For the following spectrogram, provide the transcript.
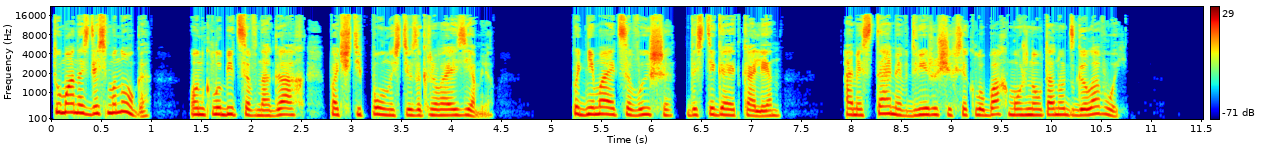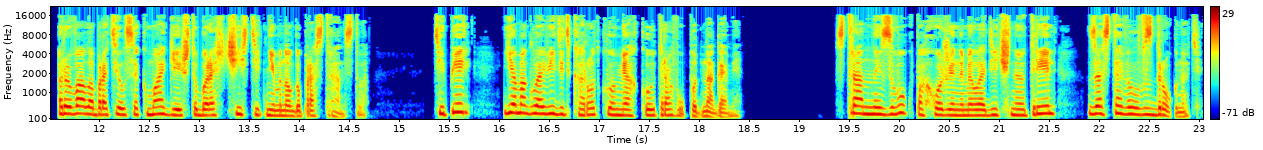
Тумана здесь много, он клубится в ногах, почти полностью закрывая землю. Поднимается выше, достигает колен, а местами в движущихся клубах можно утонуть с головой. Рывал обратился к магии, чтобы расчистить немного пространства. Теперь я могла видеть короткую мягкую траву под ногами. Странный звук, похожий на мелодичную трель, заставил вздрогнуть.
